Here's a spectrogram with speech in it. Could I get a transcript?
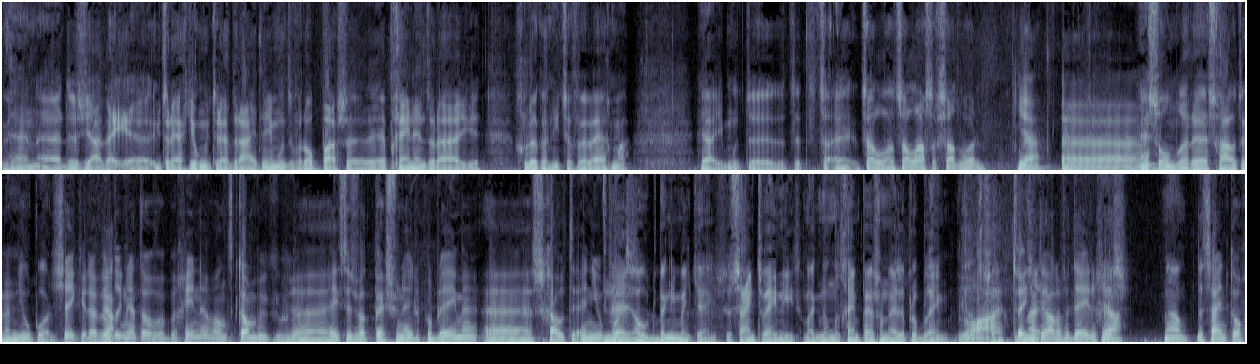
en, eh, dus ja, nee, eh, Utrecht, jong Utrecht draait en je moet ervoor oppassen. Je hebt geen entourage, gelukkig niet zo ver weg, maar ja, je moet, eh, het, het, het, het zal, het zal lastig zat worden. Ja, eh, en zonder eh, Schouten en Nieuwpoort. zeker. Daar wilde Ja. ik net over beginnen. Want Cambuur heeft dus wat personele problemen. Eh, Schouten en Nieuwpoort. Nee, oh, dat ben ik niet met je eens. Er zijn twee niet, maar ik noem het geen personele probleem. Ja, gezegd. twee Nee. centrale verdedigers. Ja. Nou, Dat zijn toch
